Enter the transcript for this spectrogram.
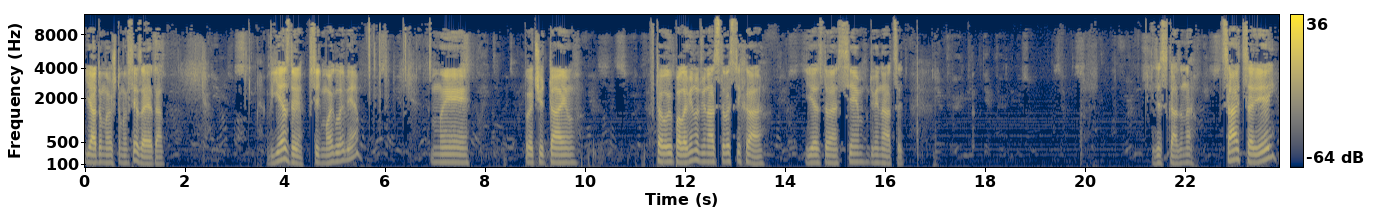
Я думаю, что мы все за это. Въезды в седьмой главе мы прочитаем вторую половину двенадцатого стиха. Ездра 7, 12. Здесь сказано, царь царей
